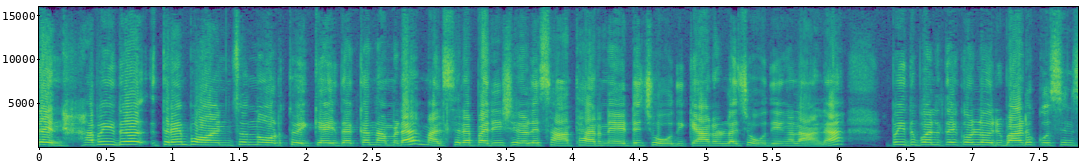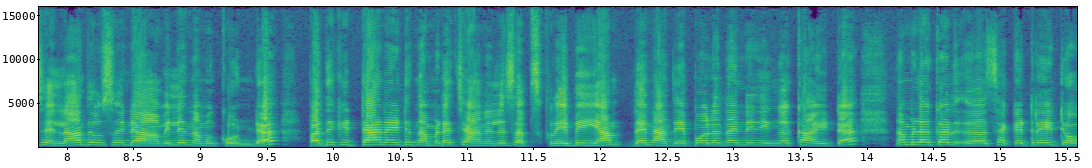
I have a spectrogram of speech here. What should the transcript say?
ദെൻ അപ്പൊ ഇത് ഇത്രയും പോയിന്റ്സ് ഒന്ന് ഓർത്ത് വെക്കുക. ഇതൊക്കെ നമ്മുടെ മത്സര പരീക്ഷകളിൽ സാധാരണയായിട്ട് ചോദിക്കാറുള്ള ചോദ്യങ്ങളാണ്. അപ്പൊ ഇതുപോലത്തേക്കുള്ള ഒരുപാട് ക്വസ്റ്റ്യൻസ് എല്ലാ ദിവസവും രാവിലെ നമുക്കുണ്ട്. അപ്പൊ അത് കിട്ടാനായിട്ട് നമ്മുടെ ചാനൽ സബ്സ്ക്രൈബ് ചെയ്യാം. ദെൻ അതേപോലെ തന്നെ നിങ്ങൾക്കായിട്ട് നമ്മളൊക്കെ സെക്രട്ടറിയേറ്റ്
